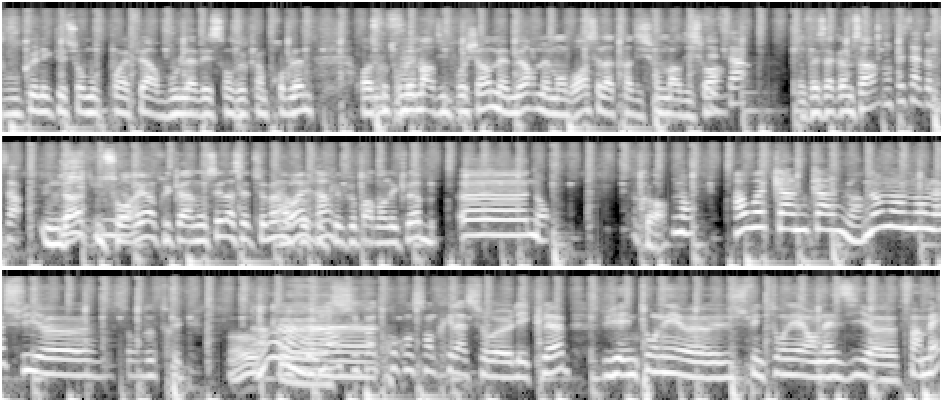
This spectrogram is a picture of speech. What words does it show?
vous vous connectez sur move.fr. Vous l'avez sans aucun problème. On va se retrouver mardi prochain, même heure, même endroit. C'est la tradition de mardi soir. C'est ça. On fait ça comme ça On fait ça comme ça. Une date, une soirée, un truc à annoncer là cette semaine Ah On ouais, quelque part dans les clubs Euh, non. D'accord. Non. Ah ouais, calme, calme, là. Non, non, non, là, je suis euh, sur d'autres trucs. Non, je suis pas trop concentrée là sur euh, les clubs. J'ai une tournée, euh, je fais une tournée en Asie euh, fin mai.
